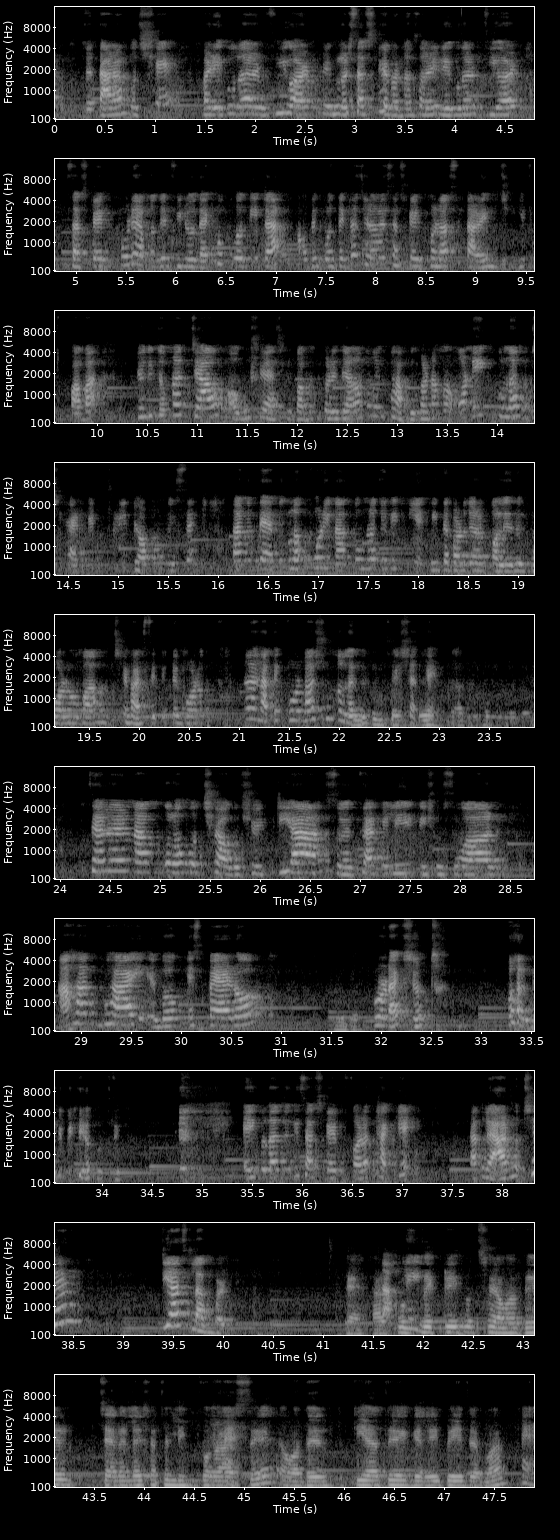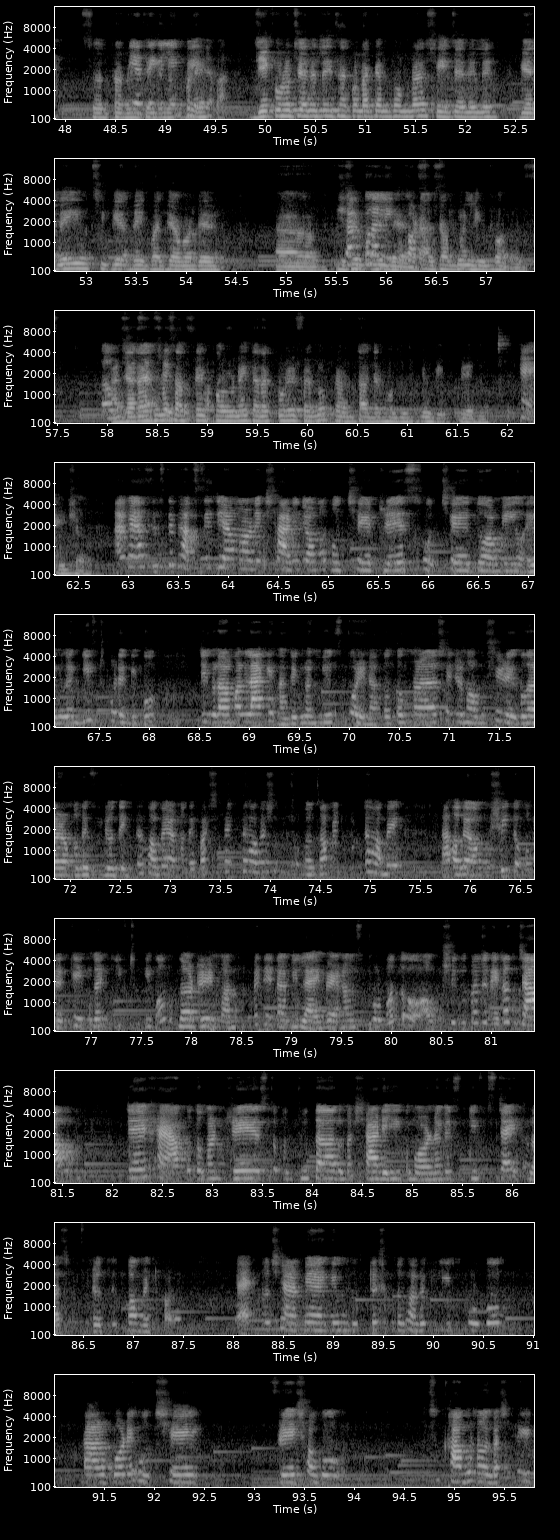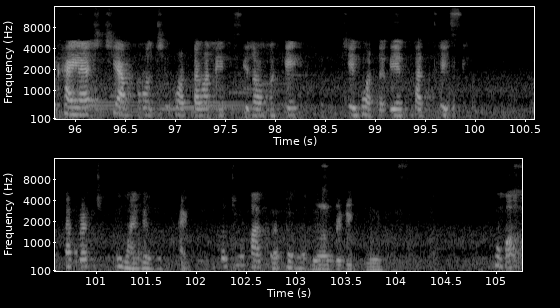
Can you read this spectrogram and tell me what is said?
তারা হচ্ছে বা রেগুলার ভিউয়ার রেগুলার সাবস্ক্রাইবার না সরি রেগুলার ভিউয়ার সাবস্ক্রাইব করে আমাদের ভিডিও দেখো প্রতিটা, আমাদের প্রত্যেকটা চ্যানেলে সাবস্ক্রাইব করা আছে, তারাই হচ্ছে গিফট পাবা। যদি তোমরা চাও, অবশ্যই আজকে কমেন্ট করে জানাও তুমি ভাবো কারণ আমার অনেকগুলো হচ্ছে হ্যান্ডমেড চুরি জমা হয়েছে। আমি তো এতগুলো করি না, তোমরা যদি নিতে পারো যারা কলেজে পড়ো বা হচ্ছে ভার্সিটিতে পড়ো তাহলে হাতে পড়বা, সুন্দর লাগবে তোমাদের সাথে। চ্যানেলের নামগুলো হচ্ছে অবশ্যই টিয়া সোয়েব ফ্যামিলি টিসু সোয়াল আহাদ ভাই এবং স্প্যারো প্রোডাকশন মাল্টিমিডিয়া এইগুলা যদি সাবস্ক্রাইব করা থাকে তাহলে আর হচ্ছে টিয়াস লাভবার্ড হ্যাঁ, প্রত্যেকটাই হচ্ছে আমাদের চ্যানেলের সাথে লিংক করা হ্যাঁ। আছে। আমাদের টিয়াতে গেলেই পেয়ে যাবা। মানে যে কোনো চ্যানেলেই থাকো না কেন তোমরা সেই চ্যানেলে গেলেই হচ্ছে গিয়ে দেখবা যে আমাদের সবগুলা link করা আছে। আর যারা এখনও সাবস্ক্রাইব করো। নাই তারা করে ফেলো কারণ তাদের মধ্যে থেকে গিফট পেয়ে যাবে। হ্যাঁ। ইনশাআল্লাহ। আমি আস্তে আস্তে ভাবছি যে আমার অনেক শাড়ি জমা হচ্ছে ড্রেস হচ্ছে তো আমি এগুলো গিফট করে দিব যেগুলো আমার লাগে না যেগুলো আমি ইউজ করি না। তো তোমরা সেজন্য অবশ্যই রেগুলার আমাদের ভিডিও দেখতে হবে আমাদের পাশে থাকতে হবে সুন্দর সুন্দর কমেন্ট করতে হবে। তাহলে অবশ্যই তোমাদেরকে এগুলো গিফট দিব লটারির মাধ্যমে যেটা আমি লাইভে অ্যানাউন্স করব। তো অবশ্যই তোমরা যদি এটা চাও যে হ্যাঁ আপু তোমার ড্রেস তোমার জুতা তোমার শাড়ি তোমার অর্নামেন্টস গিফট চাই তোমরা কমেন্ট করো। এখন হচ্ছে আমি আগে মুখটা সুন্দরভাবে ক্লিন করব। তারপরে হচ্ছে ফ্রেশ হব। কিছু খাব না ওই বাসা থেকে খাই আসছি। আম্মা হচ্ছে ভর্তা বানিয়ে দিচ্ছিল আমাকে। সেই ভর্তা দিয়ে ভাত খেয়েছি তারপর ঘুমাই যাব। প্রচুর মাছ ব্যথা ঘুমাও।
